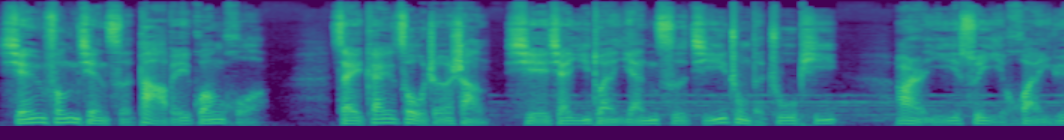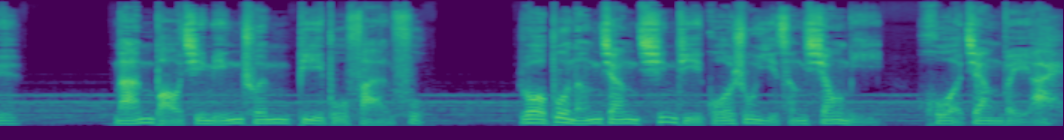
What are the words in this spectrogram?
咸丰见此大为光火，在该奏折上写下一段言辞极重的朱批：“二姨虽已换约，难保其明春必不反复。若不能将亲帝国书一层消弭，或将为爱。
